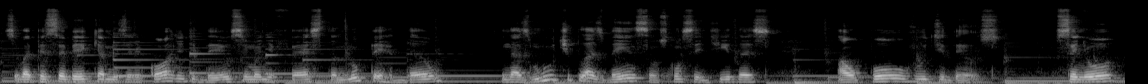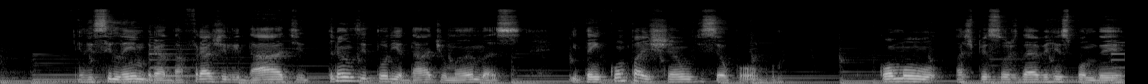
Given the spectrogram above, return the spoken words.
Você vai perceber que a misericórdia de Deus se manifesta no perdão e nas múltiplas bênçãos concedidas ao povo de Deus. O Senhor, ele se lembra da fragilidade, transitoriedade humanas e tem compaixão de seu povo. Como as pessoas devem responder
